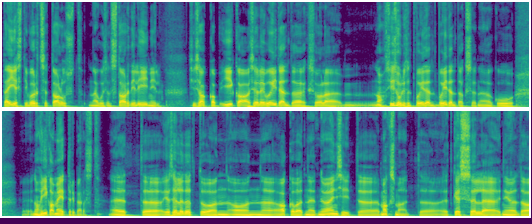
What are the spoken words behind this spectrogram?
täiesti võrdset alust nagu seal stardiliinil, siis hakkab iga, seal ei võidelda, eks ole, noh, sisuliselt võidel-, võideldakse nagu noh, iga meetri pärast, et ja selle tõttu on, on, hakkavad need nüansid äh, maksma, et, et kes selle nii-öelda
